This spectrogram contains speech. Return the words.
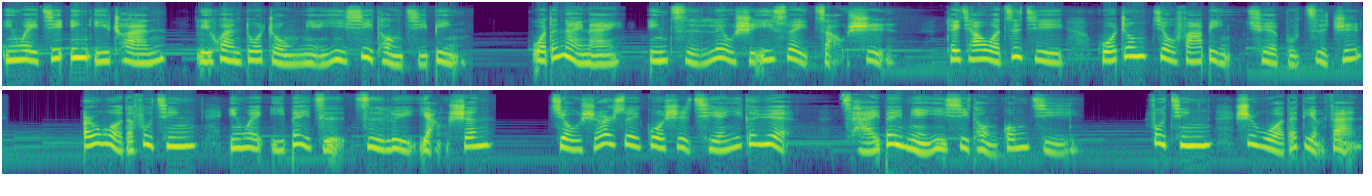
因为基因遗传罹患多种免疫系统疾病，我的奶奶因此六十一岁早逝，推敲我自己国中就发病却不自知。而我的父亲因为一辈子自律养生，九十二岁过世前一个月才被免疫系统攻击。父亲是我的典范，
